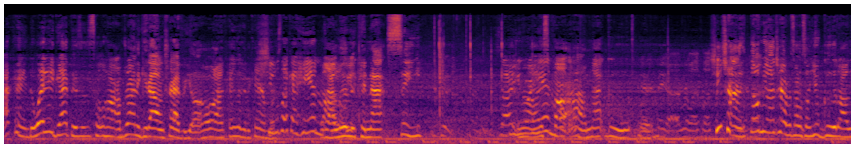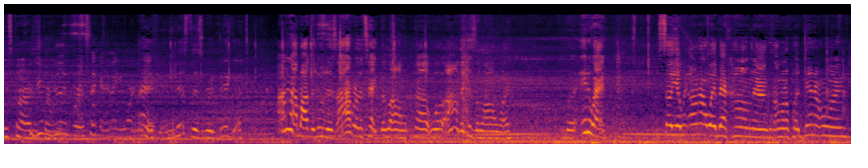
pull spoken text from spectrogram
I can't. The way they got this is so hard. I'm trying to get out in traffic, y'all. Hold on, I can't look at the camera. She was like a hand model. I literally cannot see. Sorry, you, were a hand model. I'm not good. Yeah, realized. She trying to throw me on traffic. So you good? All these cars. You were good for a second, and then you weren't. You. This is ridiculous. I'm not about to do this. I'd rather take the long. Uh, well, I don't think it's the long way. But anyway, so yeah, we on our way back home now because I want to put dinner on.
